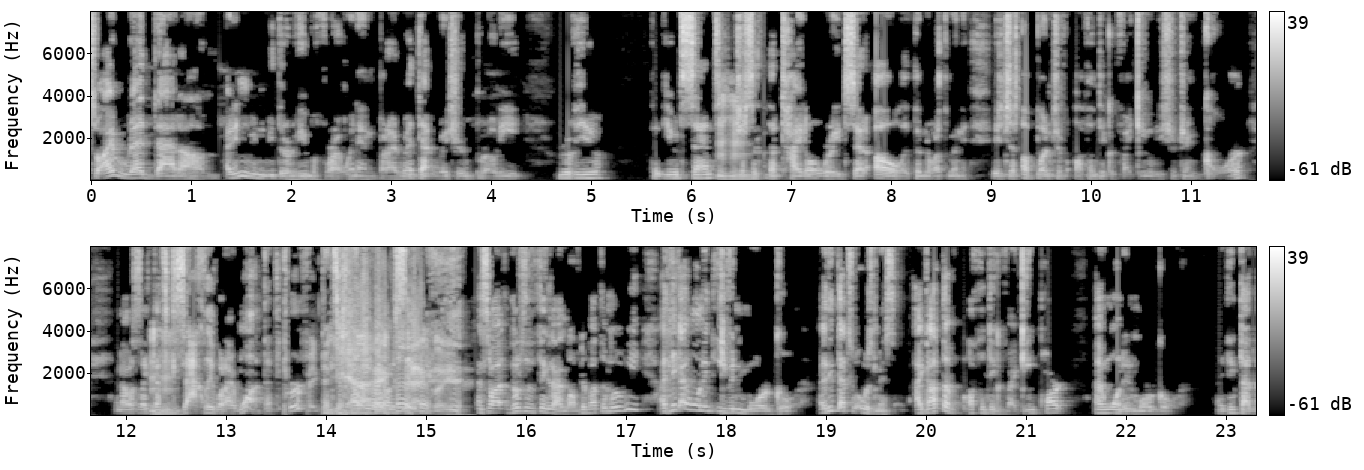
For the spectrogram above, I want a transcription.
So I read that, um, I didn't even read the review before I went in, but I read that Richard Brody review that you had sent, Mhm. just like the title where he'd said, "Oh, like the Northman is just a bunch of authentic Viking research and gore," and I was like, "That's Mhm. exactly what I want. That's perfect. That's exactly what I want to see." exactly. And so I, those are the things I loved about the movie. I think I wanted even more gore. I think that's what was missing. I got the authentic Viking part. I wanted more gore. I think that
